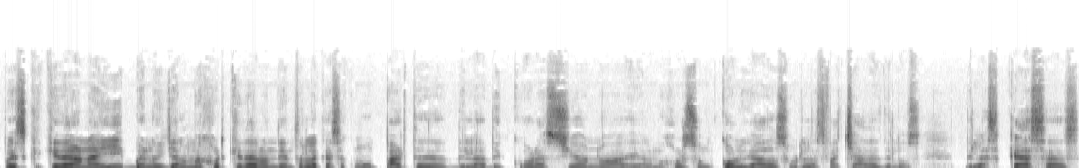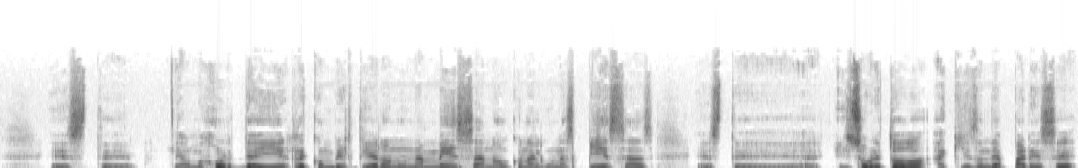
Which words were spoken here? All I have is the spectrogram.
pues que quedaron ahí, bueno, ya a lo mejor quedaron dentro de la casa como parte de, de, la decoración, ¿no? A lo mejor son colgados sobre las fachadas de, los, de las casas, este, a lo mejor de ahí reconvirtieron una mesa, ¿no? Con algunas piezas, este, y sobre todo aquí es donde aparece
